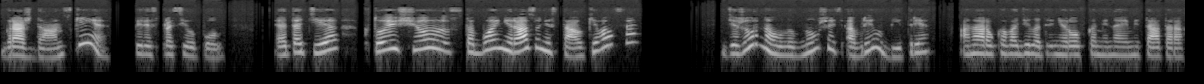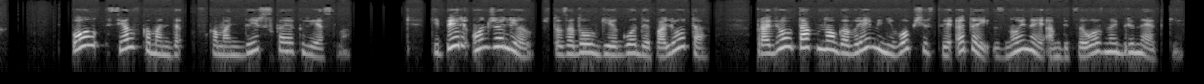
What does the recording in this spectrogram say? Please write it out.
«Гражданские?» – переспросил Пол. Это те, кто еще с тобой ни разу не сталкивался?» Дежурно улыбнувшись, Аврил Битре, она руководила тренировками на имитаторах, Пол сел в, команд... в командирское кресло. Теперь он жалел, что за долгие годы полета провел так много времени в обществе этой знойной амбициозной брюнетки.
